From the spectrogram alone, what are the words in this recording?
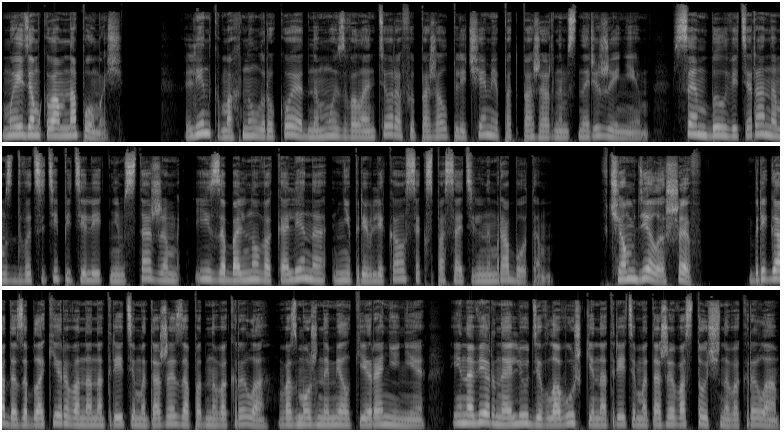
мы идем к вам на помощь». Линк махнул рукой одному из волонтеров и пожал плечами под пожарным снаряжением. Сэм был ветераном с 25-летним стажем и из-за больного колена не привлекался к спасательным работам. «В чем дело, шеф?» «Бригада заблокирована на третьем этаже западного крыла, возможны мелкие ранения, и, наверное, люди в ловушке на третьем этаже восточного крыла.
